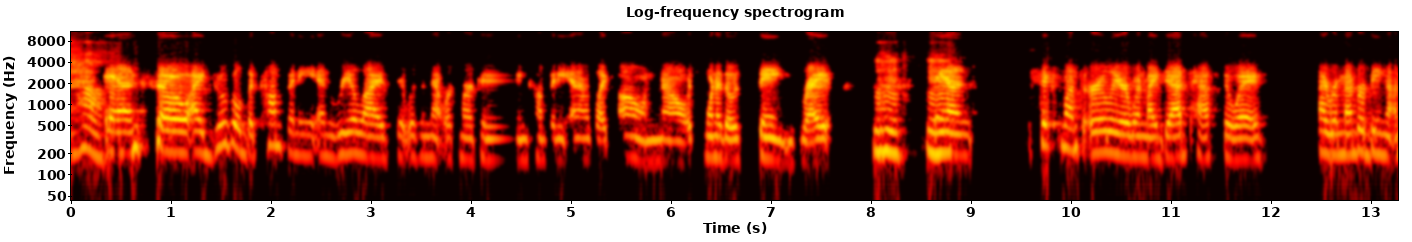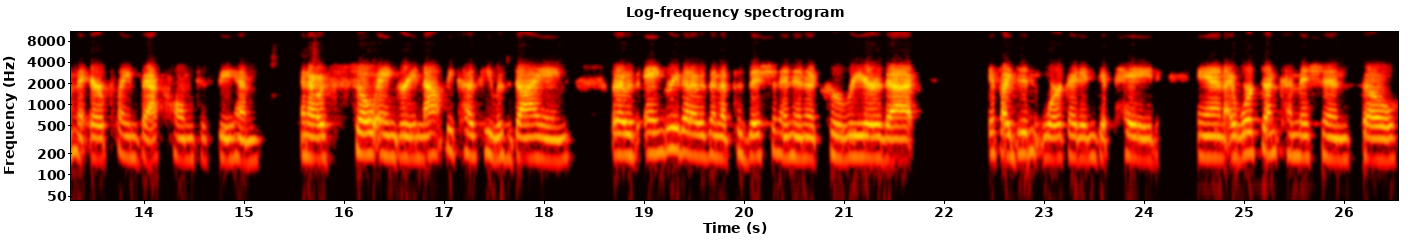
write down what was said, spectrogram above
Yeah. And so I Googled the company and realized it was a network marketing company. And I was like, oh no, it's one of those things, right? Mm-hmm. Mm-hmm. And six months earlier, when my dad passed away, I remember being on the airplane back home to see him. And I was so angry, not because he was dying, but I was angry that I was in a position and in a career that if I didn't work, I didn't get paid. And I worked on commission. So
